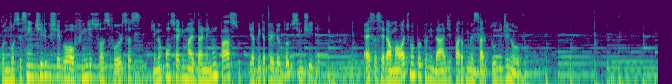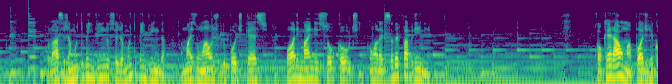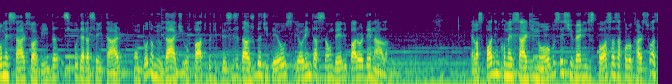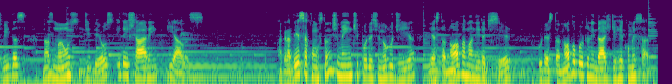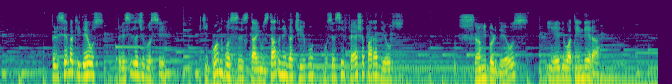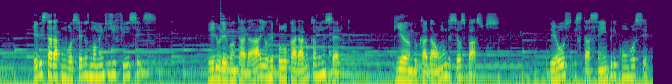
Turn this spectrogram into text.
Quando você sentir que chegou ao fim de suas forças, que não consegue mais dar nenhum passo e a vida perdeu todo sentido, esta será uma ótima oportunidade para começar tudo de novo. Olá, seja muito bem-vindo, seja muito bem-vinda a mais um áudio do podcast Body, Mind and Soul Coaching com Alexander Fabrini. Qualquer alma pode recomeçar sua vida se puder aceitar com toda humildade o fato de que precisa da ajuda de Deus e orientação dele para ordená-la. Elas podem começar de novo se estiverem dispostas a colocar suas vidas nas mãos de Deus e deixarem guiá-las. Agradeça constantemente por este novo dia e esta nova maneira de ser, por esta nova oportunidade de recomeçar. Perceba que Deus precisa de você e que quando você está em um estado negativo, você se fecha para Deus. Chame por Deus e Ele o atenderá. Ele estará com você nos momentos difíceis. Ele o levantará e o recolocará no caminho certo, guiando cada um de seus passos. Deus está sempre com você.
